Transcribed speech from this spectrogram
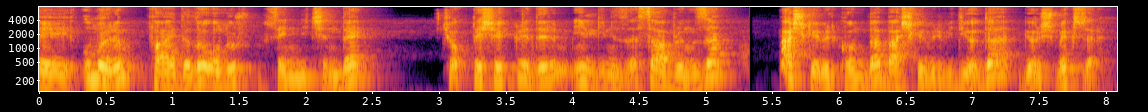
Ee, umarım faydalı olur senin için de. Çok teşekkür ederim ilginize, sabrınıza. Başka bir konuda, başka bir videoda görüşmek üzere.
